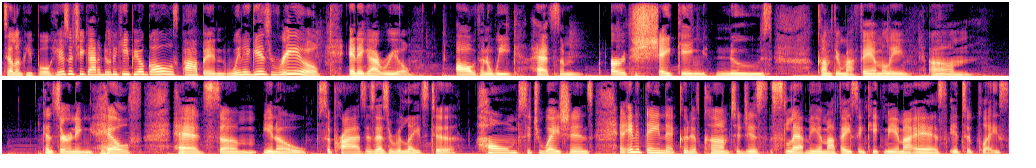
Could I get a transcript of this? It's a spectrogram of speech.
telling people, here's what you got to do to keep your goals popping when it gets real. And it got real all within a week. Had some earth shaking news come through my family. Um, concerning health, had some, you know, surprises as it relates to home situations and anything that could have come to just slap me in my face and kick me in my ass, it took place.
